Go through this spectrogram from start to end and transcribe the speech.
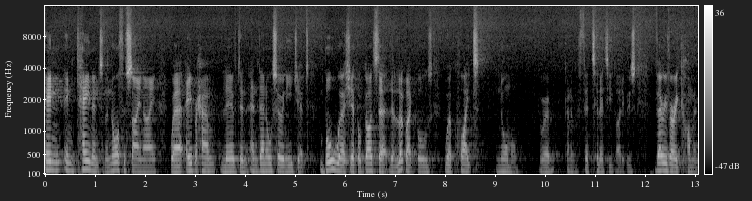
in, in Canaan, to the north of Sinai, where Abraham lived, and, and then also in Egypt, bull worship or gods that, that looked like bulls were quite normal. They were kind of a fertility god. It was very, very common.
